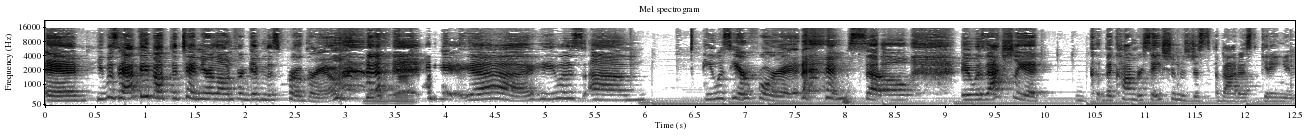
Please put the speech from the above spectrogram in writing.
and he was happy about the 10 year loan forgiveness program. Yeah, he was. Um, he was here for it. and so it was actually a the conversation was just about us getting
